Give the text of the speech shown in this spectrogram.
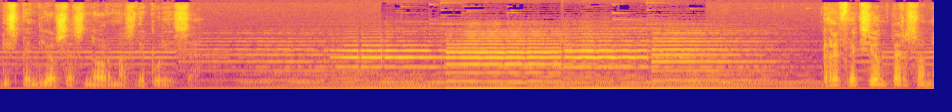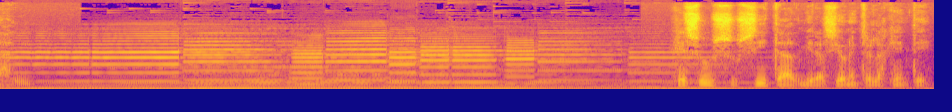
dispendiosas normas de pureza. Reflexión personal. Jesús suscita admiración entre la gente.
